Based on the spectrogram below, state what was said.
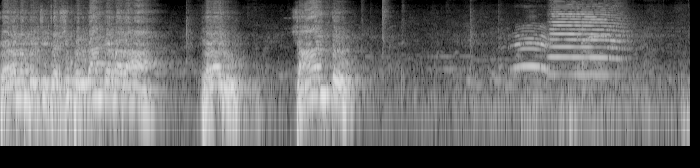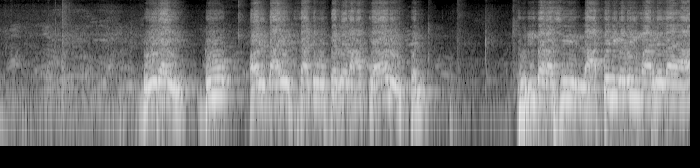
तेरा नंबरची जर्सी परिधान करणारा हा खेळाडू शांत. डू राई डू और डाईटसाठी उतरलेला हा खेळाडू पण सुंदर अशी लातीने गडी मारलेला आहे हा.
